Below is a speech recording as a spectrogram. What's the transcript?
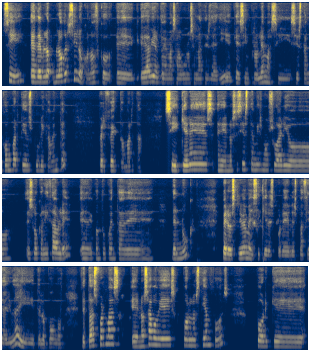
sí. Eh, de Blogger sí lo conozco. Eh, he abierto además algunos enlaces de allí que sin problema, si, si están compartidos públicamente, perfecto, Marta. Si quieres, no sé si este mismo usuario es localizable con tu cuenta de, del NUC, pero escríbeme si quieres por el espacio de ayuda y te lo pongo. De todas formas, no os agobiéis por los tiempos, porque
